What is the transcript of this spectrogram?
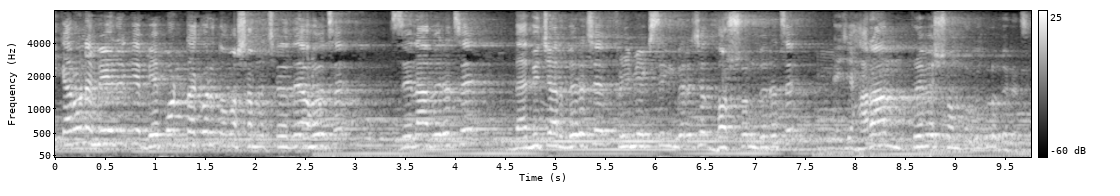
এ কারণে মেয়েদেরকে বেপর্দা করে তোমার সামনে ছেড়ে দেওয়া হয়েছে, জেনা বেড়েছে, ব্যবিচার বেড়েছে ফ্রি মিক্সিং বেড়েছে, ধর্ষণ বেড়েছে, এই যে হারাম প্রেমের সম্পর্কগুলো বেড়েছে।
